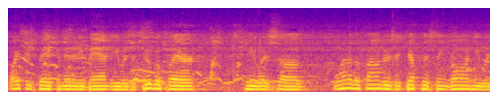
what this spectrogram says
Whitefish Bay Community Band. He was a tuba player. He was uh, one of the founders that kept this thing going. He was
